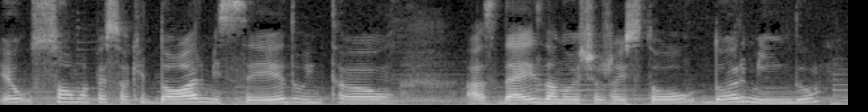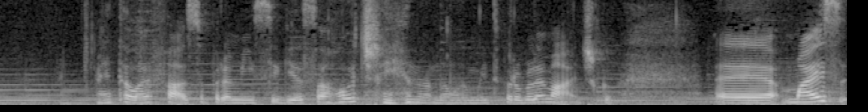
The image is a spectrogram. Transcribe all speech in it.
Eu sou uma pessoa que dorme cedo, então às 10 da noite eu já estou dormindo. Então é fácil para mim seguir essa rotina, não é muito problemático. É, mas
